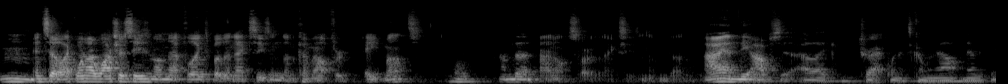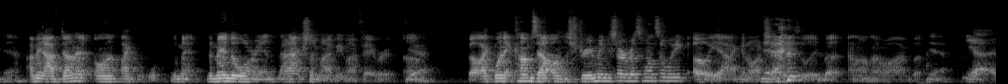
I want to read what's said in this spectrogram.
mm. And so, like, when I watch a season on Netflix, but the next season doesn't come out for eight months, I'm done. I don't start the next season. I'm done with it. I am the opposite. I like track when it's coming out and everything. Yeah. I mean, I've done it on, like, the, Ma- the Mandalorian. That actually might be my favorite. Um, Yeah. But, like, when it comes out on the streaming service once a week, oh, yeah, I can watch that easily, but I don't know why. But Yeah, yeah.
